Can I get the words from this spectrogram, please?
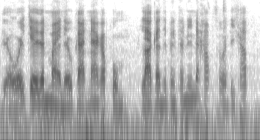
เดี๋ยวไว้เจอกันใหม่ในโอกาสหน้าครับผม ลากันจะเป็นเท่านี้นะครับ สวัสดีครับ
